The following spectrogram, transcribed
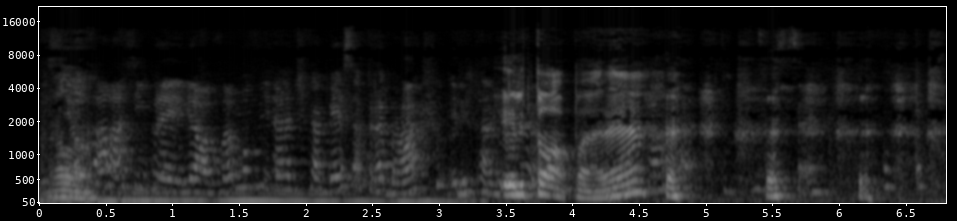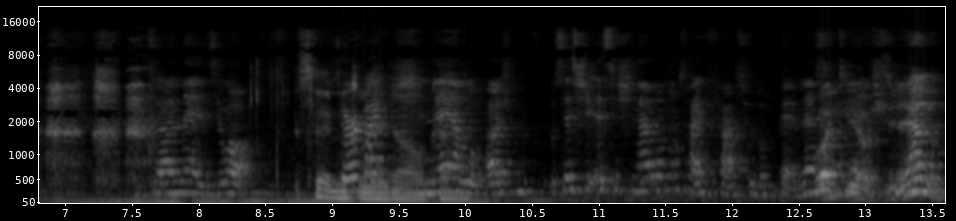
E se Olha eu lá. falar assim pra ele, ó, vamos virar de cabeça pra baixo, ele tá Ele topa, né? Seu Anésio, ó, Isso é o muito senhor vai de legal, chinelo, acho que esse, esse chinelo não sai fácil do pé, né? Tirar o chinelo?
